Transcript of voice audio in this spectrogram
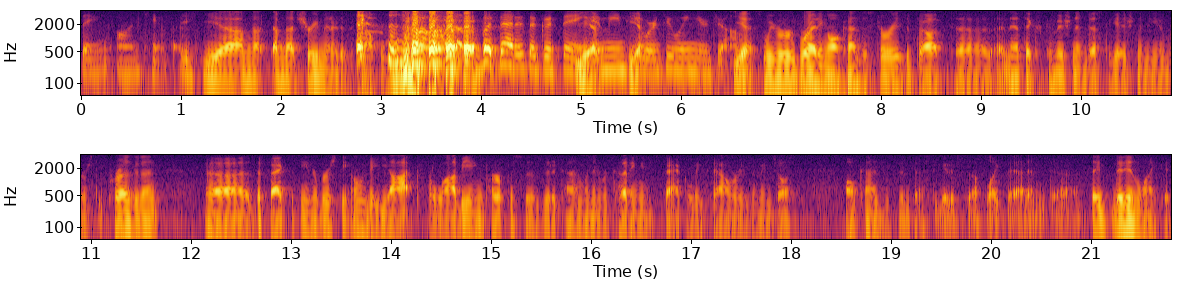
thing on campus. Yeah, I'm not, I'm not sure he meant it as a compliment. but that is a good thing. Yes, it means you were doing your job. Yes, we were writing all kinds of stories about uh, an ethics commission investigation of the university president, uh, the fact that the university owned a yacht for lobbying purposes at a time when they were cutting faculty salaries. I mean, just all kinds of investigative stuff like that, and uh, they, they didn't like it.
